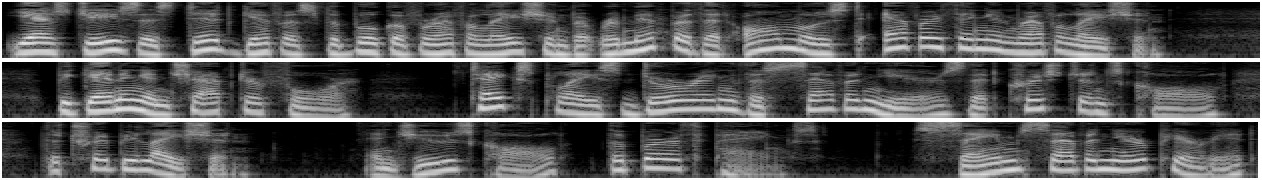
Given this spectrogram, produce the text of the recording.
Yes, Jesus did give us the book of Revelation, but remember that almost everything in Revelation, beginning in chapter 4, takes place during the seven years that Christians call the tribulation and Jews call the birth pangs. Same seven year period,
